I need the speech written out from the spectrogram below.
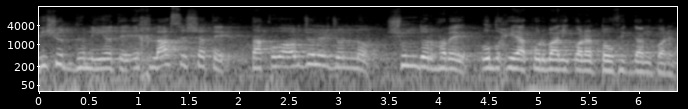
বিশুদ্ধ নিয়তে এখলাসের সাথে তাকোয়া অর্জনের জন্য সুন্দরভাবে উদহিয়া কোরবানি করার তৌফিক দান করেন।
